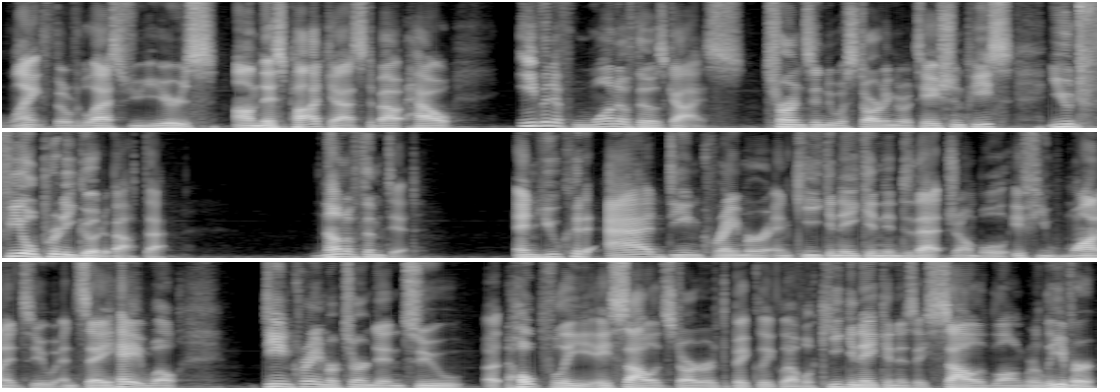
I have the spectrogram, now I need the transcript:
length over the last few years on this podcast about how even if one of those guys turns into a starting rotation piece, you'd feel pretty good about that. None of them did. And you could add Dean Kremer and Keegan Akin into that jumble if you wanted to and say, hey, well, Dean Kremer turned into uh, hopefully a solid starter at the big league level. Keegan Akin is a solid long reliever.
